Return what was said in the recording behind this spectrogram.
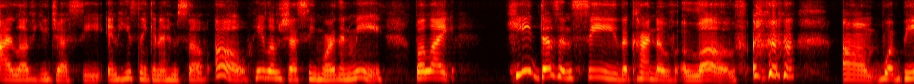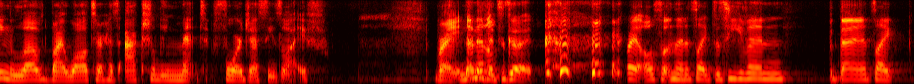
I love you, Jesse. And he's thinking to himself, oh, he loves Jesse more than me. But like, he doesn't see the kind of love, um, what being loved by Walter has actually meant for Jesse's life. Right. None and of it's good. right. Also, and then it's like, does he even But then it's like,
